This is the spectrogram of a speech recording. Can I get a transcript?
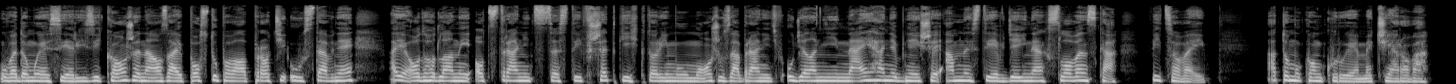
Uvedomuje si riziko, že naozaj postupoval protiústavne a je odhodlaný odstrániť z cesty všetkých, ktorí mu môžu zabrániť v udelení najhanebnejšej amnestie v dejinách Slovenska, Ficovej a tomu konkuruje Mečiarova.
